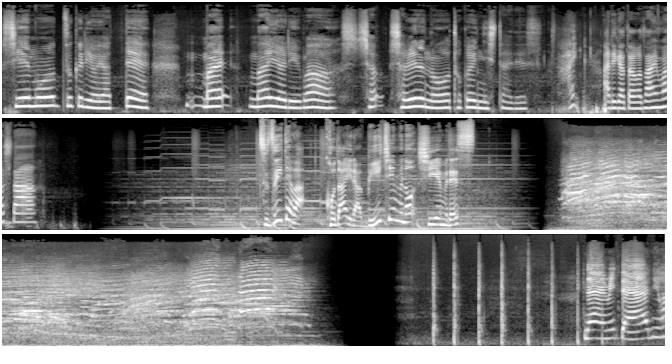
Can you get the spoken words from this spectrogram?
CM 作りをやって前前よりはしゃ喋るのを得意にしたいです。はいありがとうございました続いては小平 B チームの CM ですねえ見て日本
